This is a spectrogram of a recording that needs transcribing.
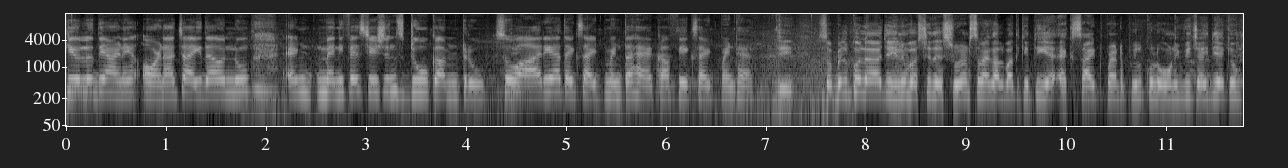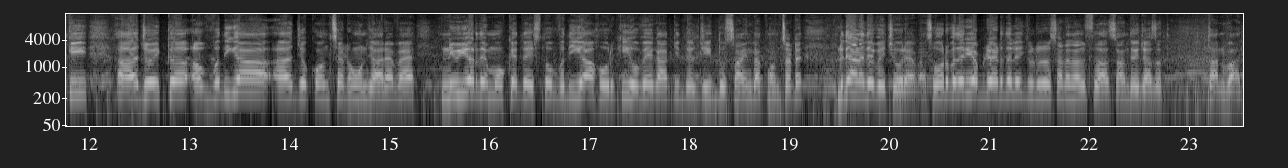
ਕਿ ਉਹ ਲੁਧਿਆਣੇ ਆਉਣਾ ਚਾਹੀਦਾ ਉਹਨੂੰ and manifestations do come true so ਆ ਰਿਹਾ ਤਾਂ ਐਕਸਾਈਟਮੈਂਟ ਤਾਂ ਹੈ ਕਾਫੀ ਐਕਸਾਈਟਮੈਂਟ ਹੈ। ਜੀ। ਸੋ ਬਿਲਕੁਲ ਅੱਜ ਯੂਨੀਵਰਸਿਟੀ ਦੇ ਸਟੂਡੈਂਟਸ ਨਾਲ ਗੱਲਬਾਤ ਕੀਤੀ ਹੈ। ਐਕਸਾਈਟਮੈਂਟ ਬਿਲਕੁਲ ਹੋਣੀ ਵੀ ਚਾਹੀਦੀ ਹੈ ਕਿਉਂਕਿ ਅ, ਜੋ ਇੱਕ ਅ, ਵਧੀਆ ਅ, ਜੋ ਕਨਸਰਟ ਹੋਣ ਜਾ ਰਿਹਾ ਹੈ ਨਿਊ ਇਅਰ ਦੇ ਮੌਕੇ ਤੇ ਇਸ ਤੋਂ ਵਧੀਆ ਹੋਰ ਕੀ ਹੋਵੇਗਾ ਕਿ ਦਿਲਜੀਤ ਦੋਸਾਂਝ ਦਾ ਕਨਸਰਟ ਲੁਧਿਆਣੇ ਦੇ ਵਿੱਚ ਹੋ ਰਿਹਾ ਹੈ ਸੋ ਹੋਰ ਵਧੀਆ ਅਪਡੇਟ ਦੇ ਲਈ ਜੁੜੇ ਰਹੋ ਸਾਡੇ ਨਾਲ ਫਿਲਹਾਲ ਸਾਨੂੰ ਦਿਓ ਇਜਾਜ਼ਤ ਧੰਨਵਾਦ।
